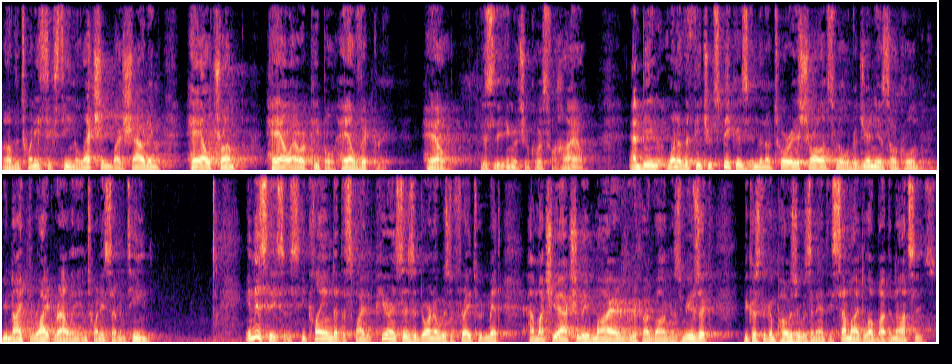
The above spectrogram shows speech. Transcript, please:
of the 2016 election by shouting, Hail Trump, hail our people, hail victory. Hail is the English, of course, for Heil and being one of the featured speakers in the notorious Charlottesville, Virginia so-called Unite the Right rally in 2017. In his thesis, he claimed that despite appearances, Adorno was afraid to admit how much he actually admired Richard Wagner's music because the composer was an anti-Semite loved by the Nazis.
